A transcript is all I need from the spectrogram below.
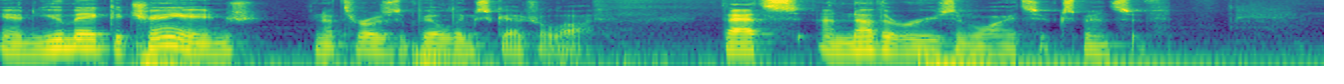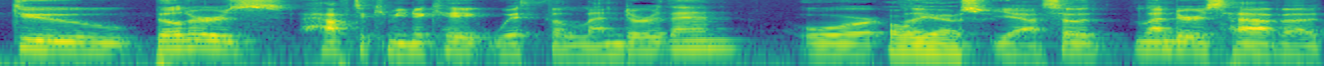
And you make a change, and it throws the building schedule off. That's another reason why it's expensive. Do builders have to communicate with the lender then? Or oh like, yes, yeah. So lenders have a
